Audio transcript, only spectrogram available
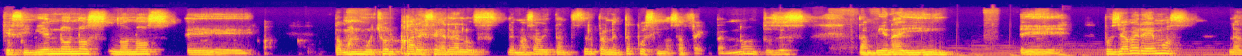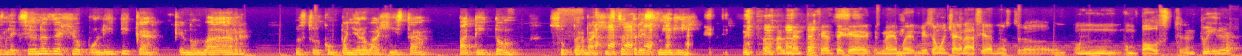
que si bien no nos, no nos eh, toman mucho el parecer a los demás habitantes del planeta, pues sí nos afectan, ¿no? Entonces también ahí, eh, pues ya veremos las lecciones de geopolítica que nos va a dar nuestro compañero bajista Patito, super bajista 3000. Totalmente, fíjate que me, hizo mucha gracia nuestro, un, post en Twitter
